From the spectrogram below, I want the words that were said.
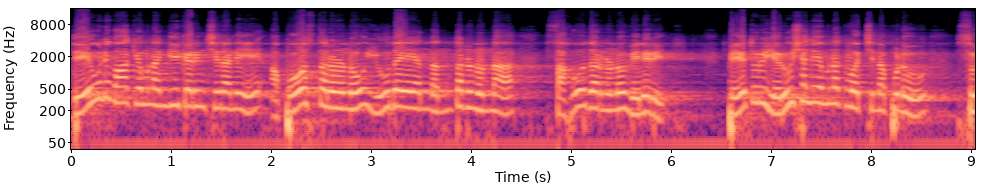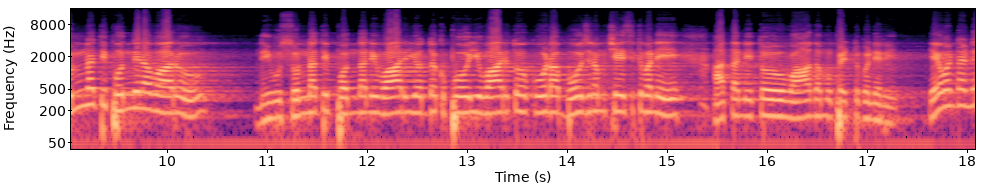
దేవుని వాక్యమును అంగీకరించిరని అపోస్తలను యూదయందంతటనున్న సహోదరులను వినిరి. పేతురు ఎరుషలేమునకు వచ్చినప్పుడు సున్నతి పొందిన వారు నీవు సున్నతి పొందని వారి యొద్దకు పోయి వారితో కూడా భోజనం చేసితివని అతనితో వాదము పెట్టుకునిరి. ఏమంటండి?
